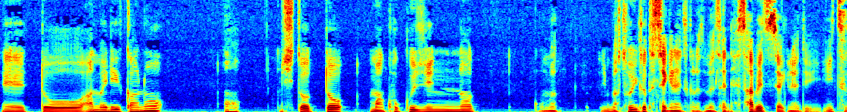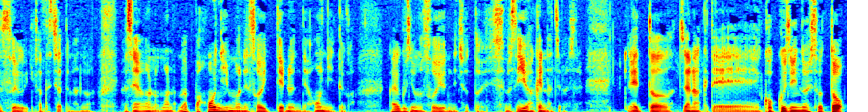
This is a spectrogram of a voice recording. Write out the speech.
え、っと、アメリカの人と、まあ、黒人の、ごめん、今そういう言い方しちゃいけないんですかね。すみませんね。差別しちゃいけないといつそういう言い方しちゃってます。すみません。あの、まあやっぱ本人もね、そう言ってるんで、本人とか、外国人もそういうんで、ちょっとすみません。言い訳になっちゃいましたね。えっと、じゃなくて、黒人の人と、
